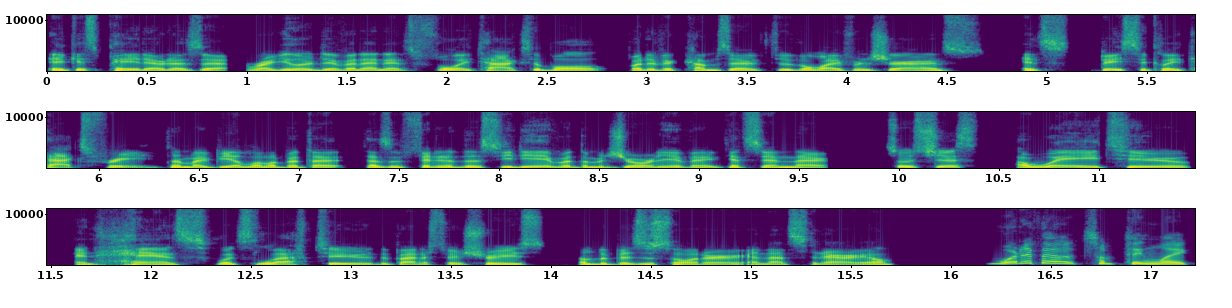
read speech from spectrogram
it gets paid out as a regular dividend. It's fully taxable. But if it comes out through the life insurance, it's basically tax free. There might be a little bit that doesn't fit into the CDA, but the majority of it gets in there. So it's just a way to enhance what's left to the beneficiaries of the business owner in that scenario. What about something like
